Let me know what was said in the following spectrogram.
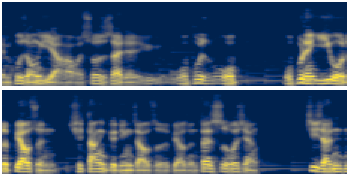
很不容易啊！哈，说实在的，我不，我我不能以我的标准去当一个领导者的标准。但是我想，既然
